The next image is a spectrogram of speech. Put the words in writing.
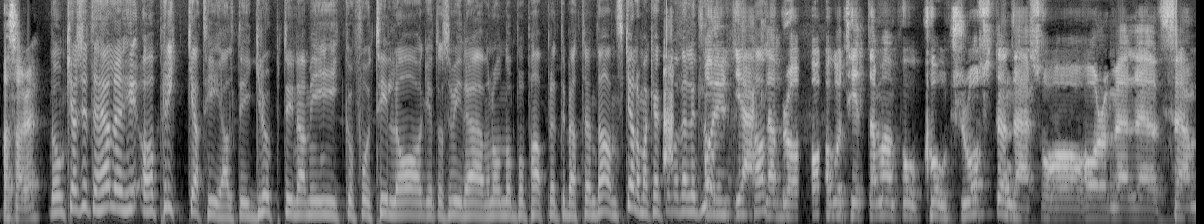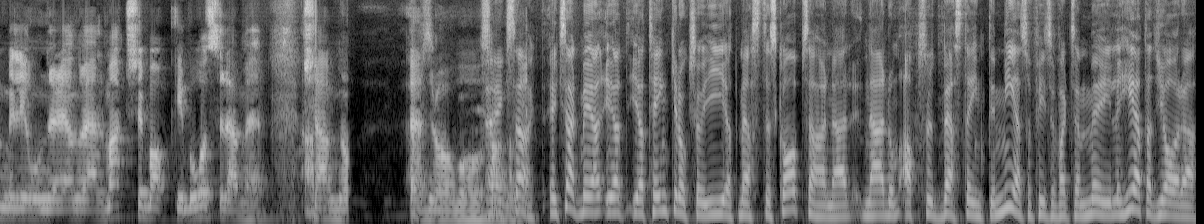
Vad sa du? De kanske inte heller he- har prickat helt i gruppdynamik och få till laget och så vidare, även om de på pappret är bättre än danskarna. Man kan komma väldigt De har långt. ju ett jäkla Ja. bra lag och tittar man på coachrosten där så har de väl eh, fem miljoner NHL-matcher bak i båset där med och fan Exakt, exakt. men jag, jag, jag tänker också i ett mästerskap så här när, när de absolut bästa inte är med så finns det faktiskt en möjlighet att göra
